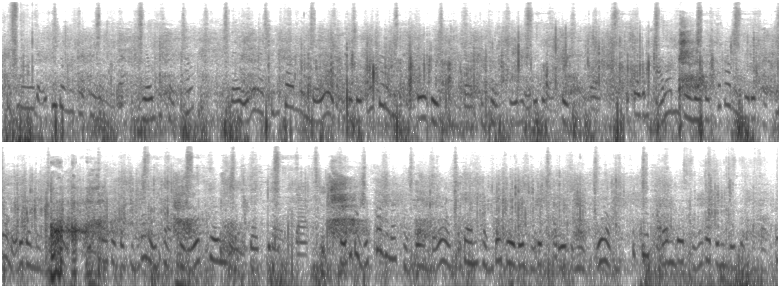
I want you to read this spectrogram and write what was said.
그리고 날씨 정보 살펴봅니다. 연습할까? 네, 오늘 아침 추웠는데요. 낮에도 쌀쌀하게 감돌고 있습니다. 근처 기온이 오르지 않고 있습니다. 바람이 불면서 차가운 물을 다 끌어내리겠는데요. 이틀에서도 중간 오차 앞으로 게 유지하시기 바랍니다. 여기도 무파하나 건조인데요. 부산 건조지에도 계속 가려지고 있고요. 특히 바람도 전해가 부는 있는 만큼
